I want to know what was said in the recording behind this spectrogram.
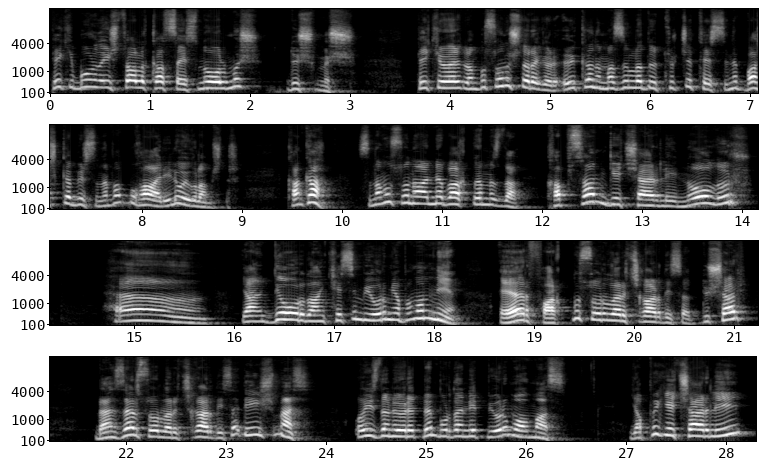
Peki burada iş tutarlılık katsayısı ne olmuş? Düşmüş. Peki öğretmen bu sonuçlara göre Öykü Hanım hazırladığı Türkçe testini başka bir sınava bu haliyle uygulamıştır. Kanka sınavın son haline baktığımızda kapsam geçerli ne olur? He, yani doğrudan kesin bir yorum yapamam niye? Eğer farklı soruları çıkardıysa düşer, benzer soruları çıkardıysa değişmez. O yüzden öğretmen burada net bir yorum olmaz. Yapı geçerliği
